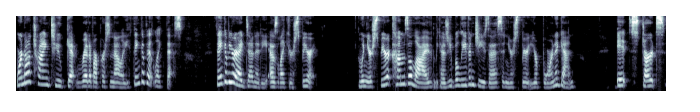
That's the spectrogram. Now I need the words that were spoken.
We're not trying to get rid of our personality. Think of it like this think of your identity as like your spirit. When your spirit comes alive because you believe in Jesus and your spirit, you're born again, it starts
